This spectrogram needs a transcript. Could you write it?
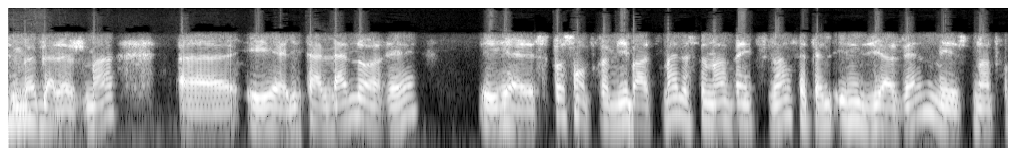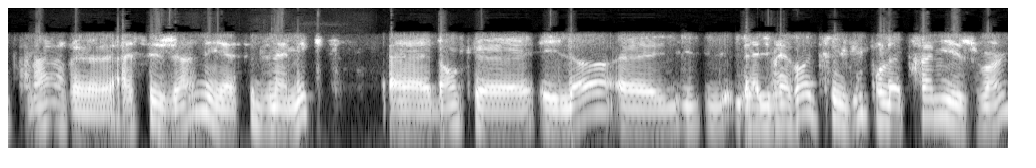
immeubles à logement. Euh, et elle est à Lanoret. Et euh, c'est pas son premier bâtiment, elle a seulement 26 ans, elle s'appelle Indiaven, mais c'est une entrepreneur euh, assez jeune et assez dynamique. Euh, donc, euh, et là, euh, la livraison est prévue pour le 1er juin.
